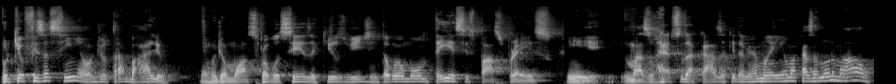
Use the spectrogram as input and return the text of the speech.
porque eu fiz assim, é onde eu trabalho. É onde eu mostro para vocês aqui os vídeos. Então eu montei esse espaço para isso. E, mas o resto da casa aqui da minha mãe é uma casa normal.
